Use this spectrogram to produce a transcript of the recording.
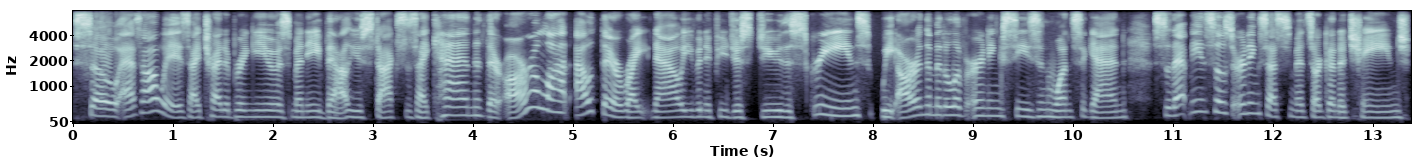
So, as always, I try to bring you as many value stocks as I can. There are a lot out there right now, even if you just do the screens. We are in the middle of earnings season once again. So, that means those earnings estimates are going to change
